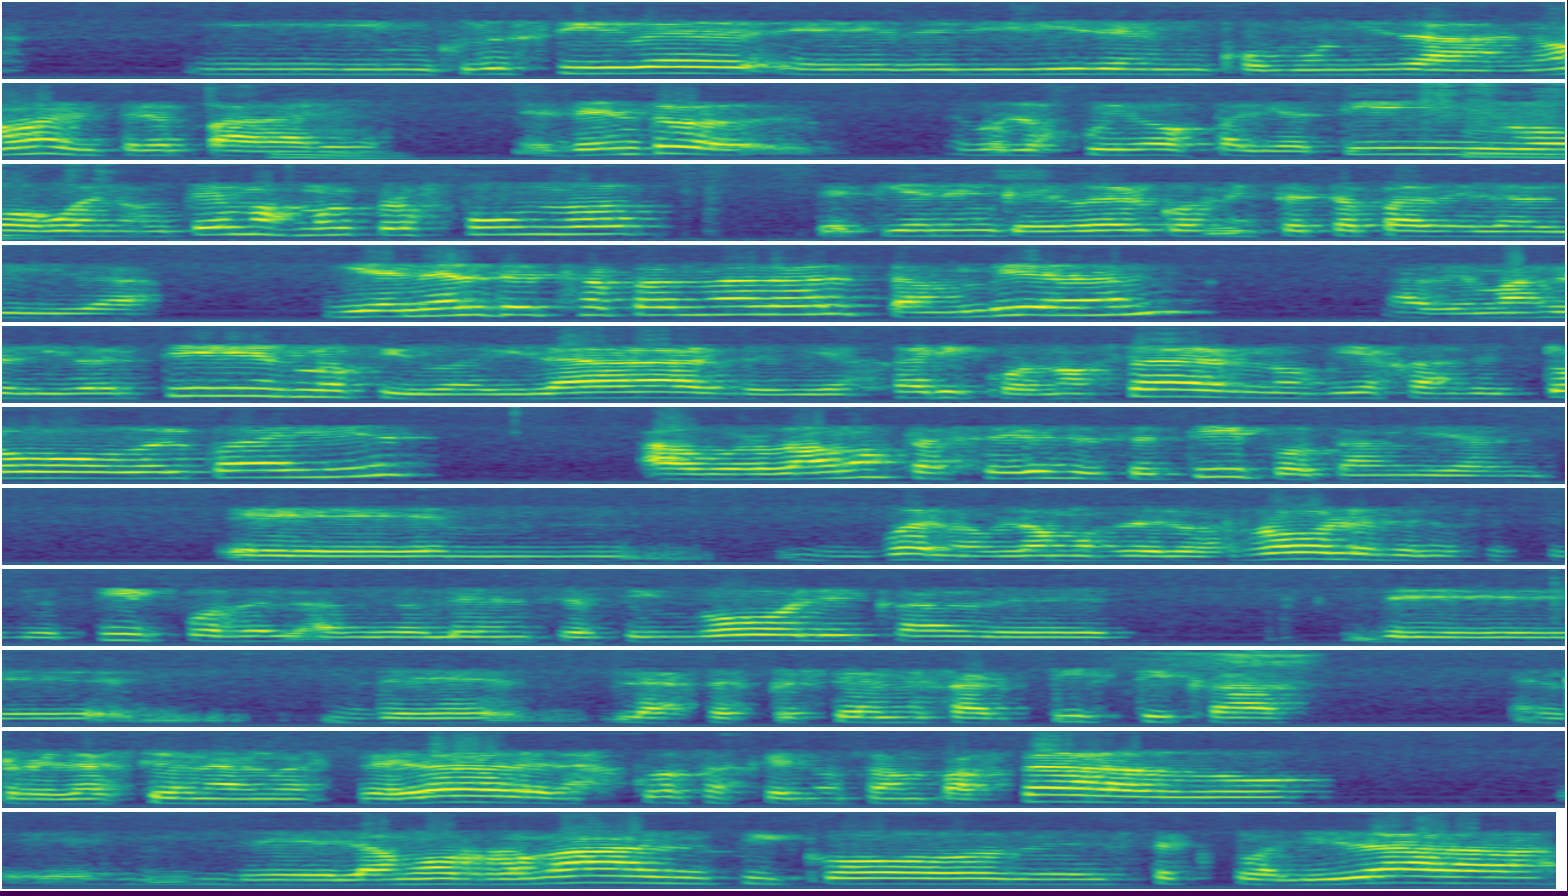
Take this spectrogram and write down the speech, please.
e inclusive eh, de vivir en comunidad, ¿no? Entre pares. Eh, Dentro de los cuidados paliativos, bueno, temas muy profundos que tienen que ver con esta etapa de la vida. Y en el de Chapadmalal también, además de divertirnos y bailar, de viajar y conocernos, viejas de todo el país, abordamos talleres de ese tipo también. Eh, bueno, hablamos de los roles, de los estereotipos, de la violencia simbólica, de, de, de las expresiones artísticas en relación a nuestra edad, de las cosas que nos han pasado, eh, del amor romántico, de sexualidad.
